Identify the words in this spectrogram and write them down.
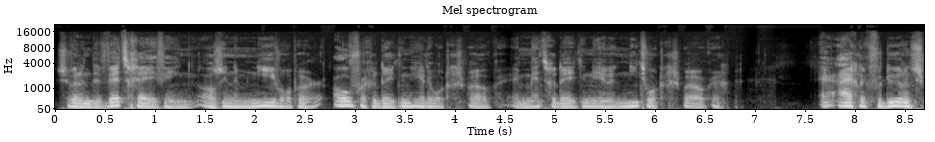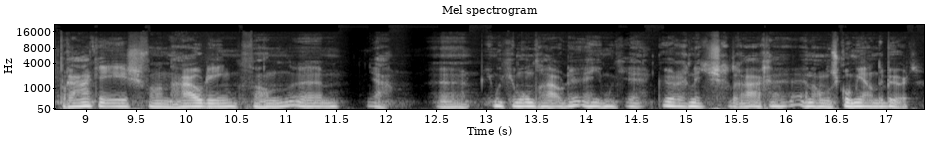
zowel in de wetgeving als in de manier waarop er over gedetineerden wordt gesproken en met gedetineerden niet wordt gesproken, er eigenlijk voortdurend sprake is van houding van, uh, ja, uh, je moet je mond houden en je moet je keurig netjes gedragen en anders kom je aan de beurt.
